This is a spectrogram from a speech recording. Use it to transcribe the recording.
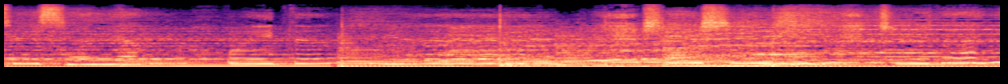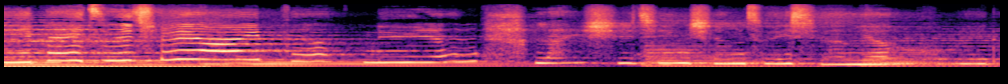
最想要回的人。谁是你值得一辈子去爱的女人，来世今生最想要回的。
